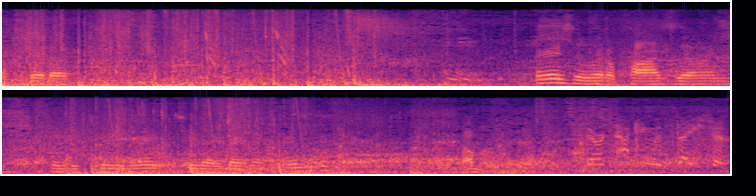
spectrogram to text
I should've. There is a little pause though in, in between, right? See that right next to it? Probably. They're attacking the station.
